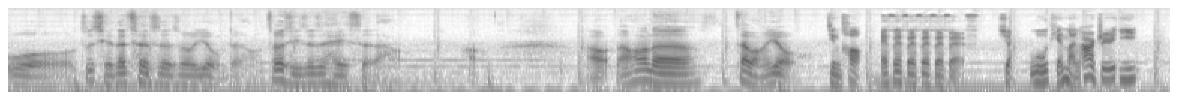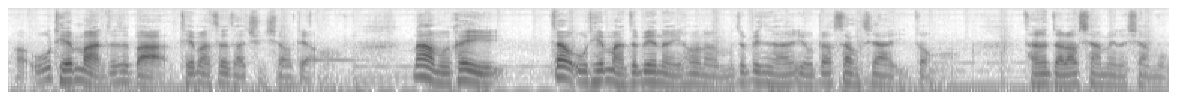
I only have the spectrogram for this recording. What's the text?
我之前在测试的时候用的哦，这个其实是黑色的哈。好，好，然后呢再往右，井号 FFFFF. 选五填满二之一好，无填满就是把填满色彩取消掉哦。那我们可以在无填满这边呢以后呢，我们就变成游标上下移动哦，才能找到下面的项目。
